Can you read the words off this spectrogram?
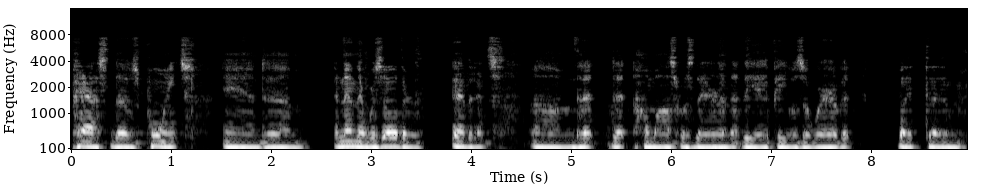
past those points. And um, and then there was other evidence um, that that Hamas was there and that the AP was aware of it, but um,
